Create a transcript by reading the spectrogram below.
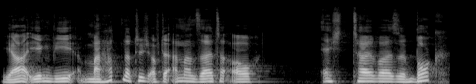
ja, irgendwie, man hat natürlich auf der anderen Seite auch echt teilweise Bock,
